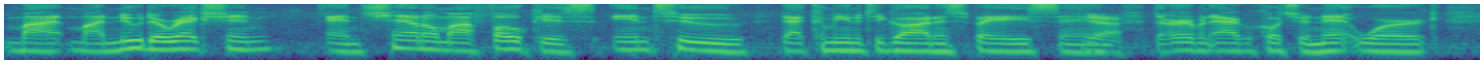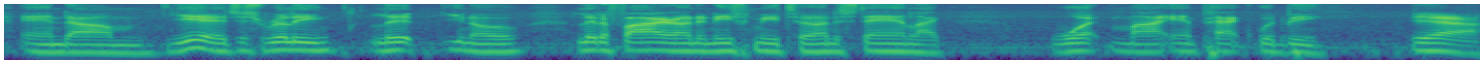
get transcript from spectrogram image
my my new direction and channel my focus into that community garden space and Yeah. the urban agriculture network and um, yeah it just really lit you know lit a fire underneath me to understand like what my impact would be Yeah.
